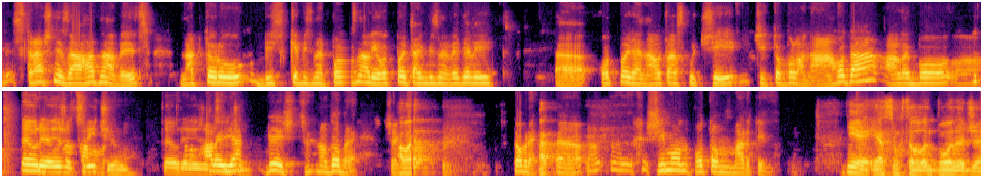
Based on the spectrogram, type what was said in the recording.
je strašne záhadná vec, na ktorú, by, keby sme poznali odpoveď, tak by sme vedeli uh, odpovedať na otázku, či, či to bola náhoda, alebo... Uh, teória je, že cvičil. Teória no, je, že ale cvičil. ja, vieš, no dobre. Čak, ale... Dobre, uh, Šimon, potom Martin. Nie, ja som chcel len povedať, že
